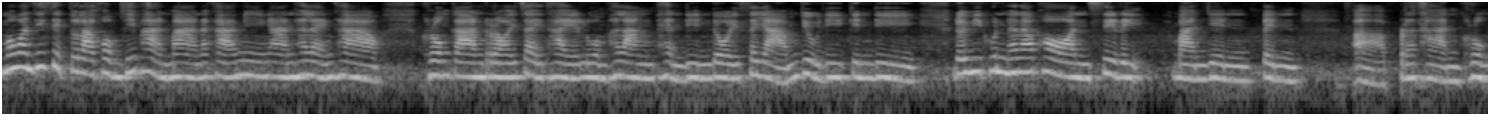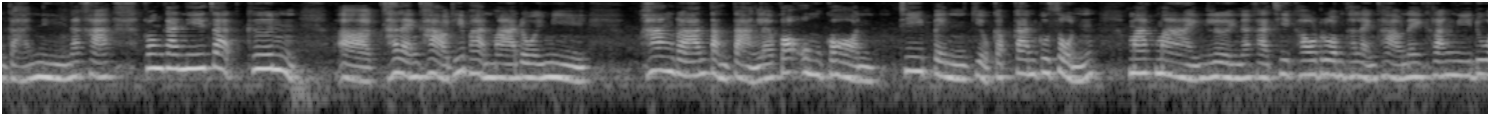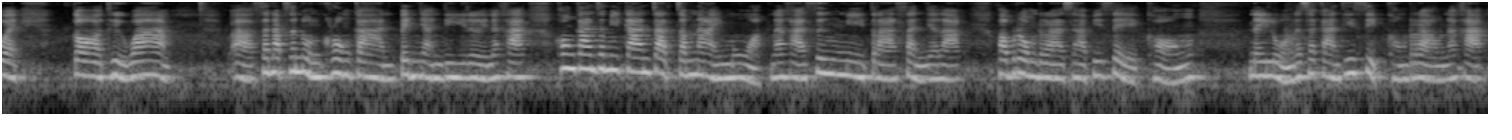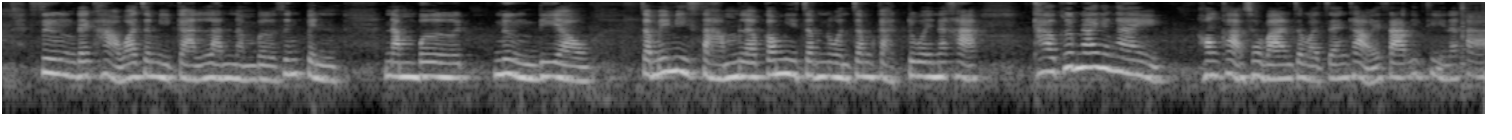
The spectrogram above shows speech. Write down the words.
เมื่อวันที่ 10 ตุลาคมที่ผ่านมานะคะ มีงานแถลงข่าว โครงการร้อยใจไทยรวมพลังแผ่นดินโดยสยามอยู่ดีกินดี โดยมีคุณธนพรสิริบานเย็นเป็นประธานโครงการนี้นะคะ โครงการนี้จัดขึ้นแถลงข่าวที่ผ่านมาโดยมี ห้างร้านต่างๆ แล้วก็องค์กรที่เป็นเกี่ยวกับการกุศลมากมายเลยนะคะ ที่เข้าร่วมแถลงข่าวในครั้งนี้ด้วย ก็ถือว่าสนับสนุนโครงการเป็นอย่างดีเลยนะคะ โครงการจะมีการจัดจำหน่ายหมวกนะคะ ซึ่งมีตราสัญลักษณ์ พระบรมราชาพิเศษของในหลวงรัชกาลที่ 10 ของเรานะคะ ซึ่งได้ข่าวว่าจะมีการลันนัมเบอร์ซึ่งเป็นนัมเบอร์หนึ่งเดียว จะไม่มีซ้ำแล้วก็มีจำนวนจำกัดด้วยนะคะ ข่าวคืบหน้ายังไง ห้องข่าวชาวบ้านจะมาแจ้งข่าวให้ทราบอีกทีนะคะ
